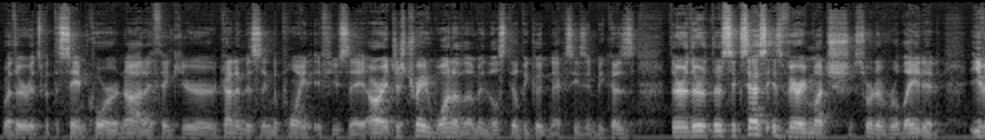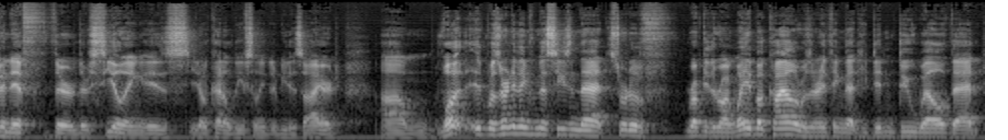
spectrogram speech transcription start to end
whether it's with the same core or not, I think you're kind of missing the point if you say, all right, just trade one of them and they'll still be good next season because their their, their success is very much sort of related, even if their their ceiling is you know kind of leaves something to be desired. Um, what was there anything from this season that sort of rubbed you the wrong way about Kyle, or was there anything that he didn't do well that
